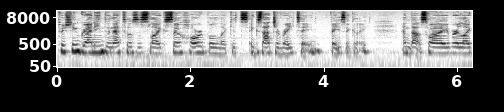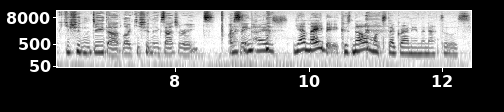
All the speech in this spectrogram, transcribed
pushing granny in the nettles is like so horrible, like it's exaggerating basically, and that's why we're like you shouldn't do that. Like you shouldn't exaggerate. I, think. suppose. Yeah, maybe because no one wants their Granny in the nettles.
